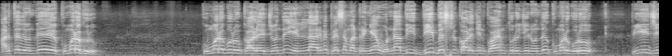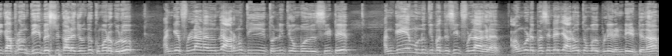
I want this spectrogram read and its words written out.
அடுத்தது வந்து குமரகுரு. குமரகுரு காலேஜ் வந்து எல்லாருமே பேச மாட்டீங்க. One of the the best college in Coimbatore வந்து குமரகுரு. பிஹெச்சிக்கு அப்புறம் தி பெஸ்ட் காலேஜ் வந்து குமரகுரு. அங்கே ஃபுல்லானது வந்து அறநூற்றி தொண்ணூற்றி ஒம்பது சீட்டு அங்கேயே முந்நூற்றி பத்து சீட் ஃபுல் ஆகலை அவங்களோட பெர்சன்டேஜ் அறுபத்தொம்பது புள்ளி ரெண்டு எட்டு தான்.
